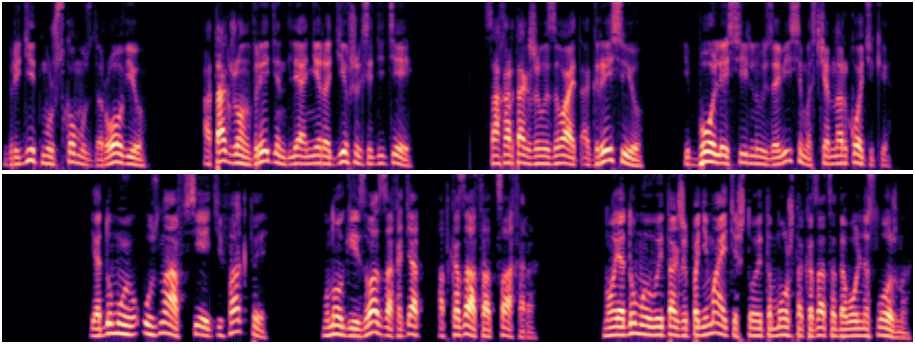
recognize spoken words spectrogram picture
вредит мужскому здоровью, а также он вреден для неродившихся детей. Сахар также вызывает агрессию и более сильную зависимость, чем наркотики. Я думаю, узнав все эти факты, многие из вас захотят отказаться от сахара. Но я думаю, вы также понимаете, что это может оказаться довольно сложно.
